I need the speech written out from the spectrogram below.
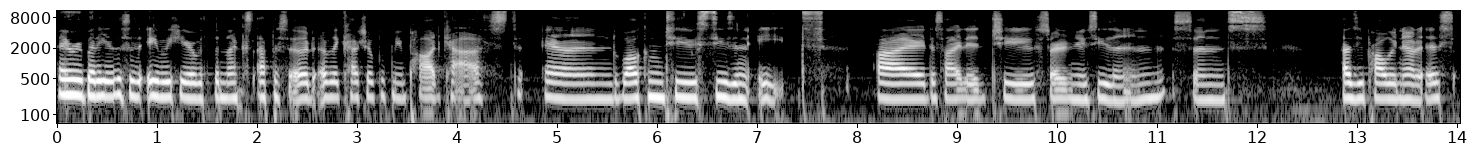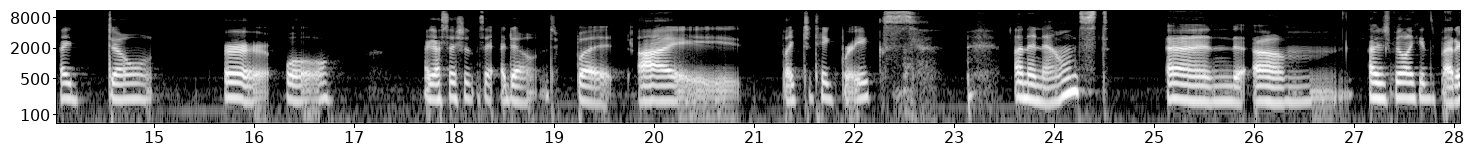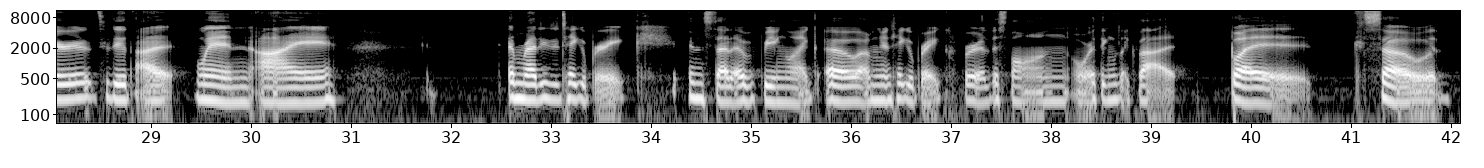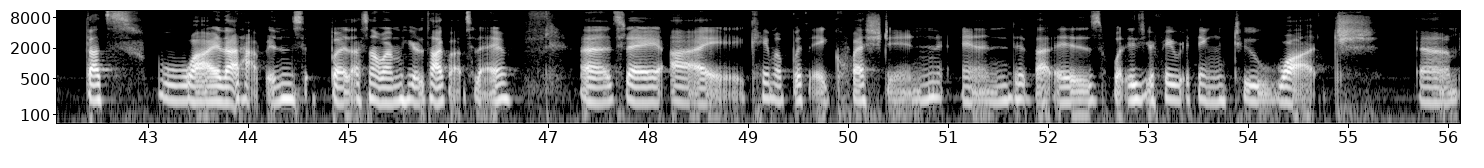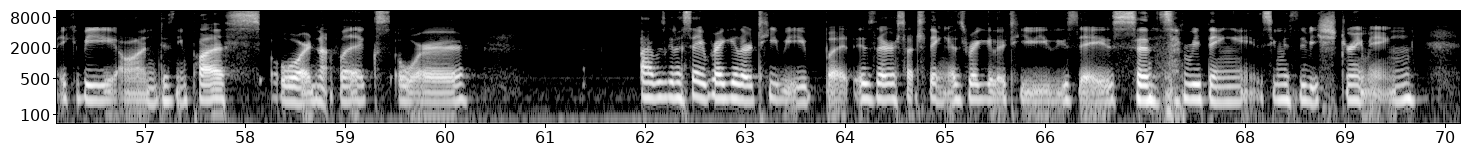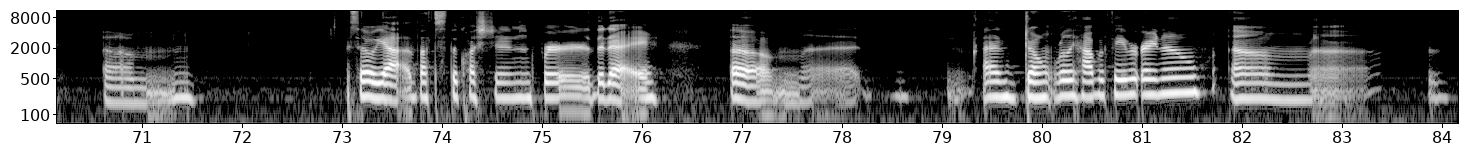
Hey, everybody, this is Ava here with the next episode of the Catch Up With Me podcast, and welcome to season eight. I decided to start a new season since, as you probably noticed, I don't, or, well, I guess I shouldn't say I don't, but I like to take breaks unannounced, and um, I just feel like it's better to do that when I am ready to take a break instead of being like, oh, I'm going to take a break for this long or things like that. But so that's why that happens. But that's not what I'm here to talk about today. Uh, today, I came up with a question, and that is what is your favorite thing to watch? Um, it could be on Disney Plus or Netflix or I was going to say regular TV, but is there such thing as regular TV these days since everything seems to be streaming? Um, so, yeah, that's the question for the day. Um, I don't really have a favorite right now. Um, uh,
